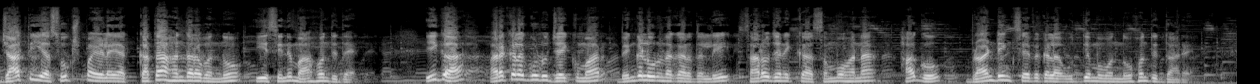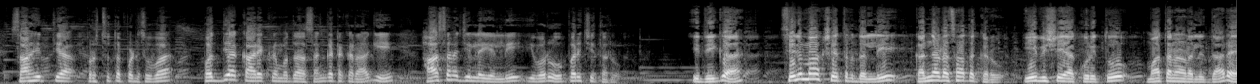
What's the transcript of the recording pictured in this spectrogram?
ಜಾತಿಯ ಸೂಕ್ಷ್ಮ ಎಳೆಯ ಕಥಾಹಂದರವನ್ನು ಈ ಸಿನಿಮಾ ಹೊಂದಿದೆ. ಈಗ ಅರಕಲಗೂಡು ಜಯಕುಮಾರ್ ಬೆಂಗಳೂರು ನಗರದಲ್ಲಿ ಸಾರ್ವಜನಿಕ ಸಂವಹನ ಹಾಗೂ ಬ್ರಾಂಡಿಂಗ್ ಸೇವೆಗಳ ಉದ್ಯಮವನ್ನು ಹೊಂದಿದ್ದಾರೆ. ಸಾಹಿತ್ಯ ಪ್ರಸ್ತುತಪಡಿಸುವ ಪದ್ಯ ಕಾರ್ಯಕ್ರಮದ ಸಂಘಟಕರಾಗಿ ಹಾಸನ ಜಿಲ್ಲೆಯಲ್ಲಿ ಇವರು ಪರಿಚಿತರು. ಇದೀಗ ಸಿನಿಮಾ ಕ್ಷೇತ್ರದಲ್ಲಿ ಕನ್ನಡ ಸಾಧಕರು ಈ ವಿಷಯ ಕುರಿತು ಮಾತನಾಡಲಿದ್ದಾರೆ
